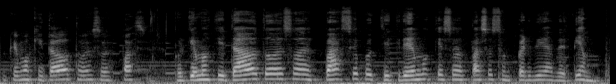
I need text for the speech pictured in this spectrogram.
Porque hemos quitado todos esos espacios. Porque hemos quitado todos esos espacios porque creemos que esos espacios son pérdidas de tiempo.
